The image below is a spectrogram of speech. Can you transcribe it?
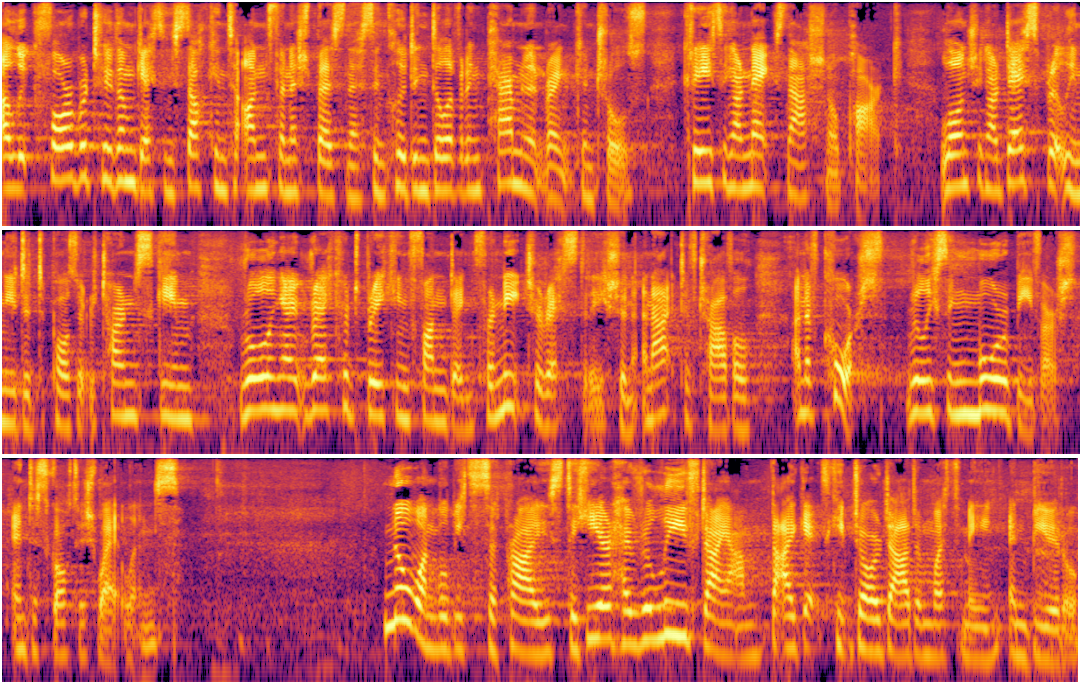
I look forward to them getting stuck into unfinished business, including delivering permanent rent controls, creating our next national park, launching our desperately needed deposit return scheme, rolling out record-breaking funding for nature restoration and active travel, and of course, releasing more beavers into Scottish wetlands. No one will be surprised to hear how relieved I am that I get to keep George Adam with me in Bureau.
